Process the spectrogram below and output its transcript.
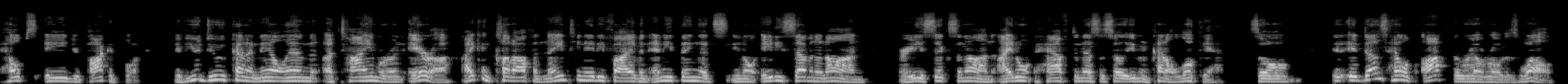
helps aid your pocketbook. If you do kind of nail in a time or an era, I can cut off in 1985 and anything that's, you know, 87 and on or 86 and on, I don't have to necessarily even kind of look at. So it, it does help off the railroad as well.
